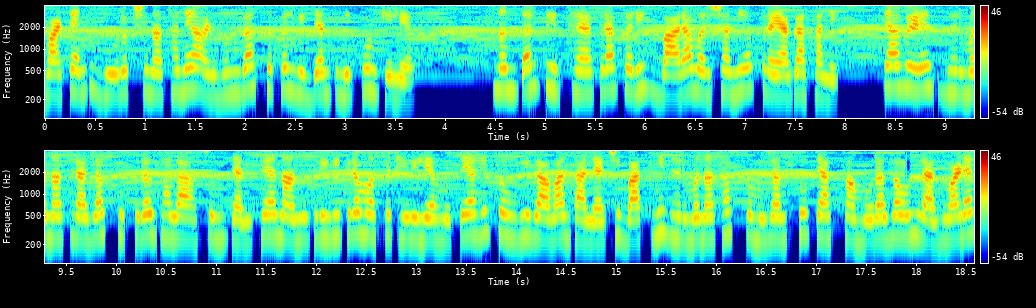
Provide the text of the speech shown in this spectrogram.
वाट्यात गोरक्षनाथाने अडभंगा सकल विद्यांत निपुण केले. नंतर तीर्थयात्रा करीत बारा वर्षांनी प्रयागास आले. त्यावेळेस धर्मनाथ राजास पुत्र झाला असून त्यांचे नान त्रिविक्रम असे ठेविले होते हे चौघी गावात आल्याची बातमी धर्मनाथास समजांच तो त्यास सामोरा जाऊन राजवाड्यात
